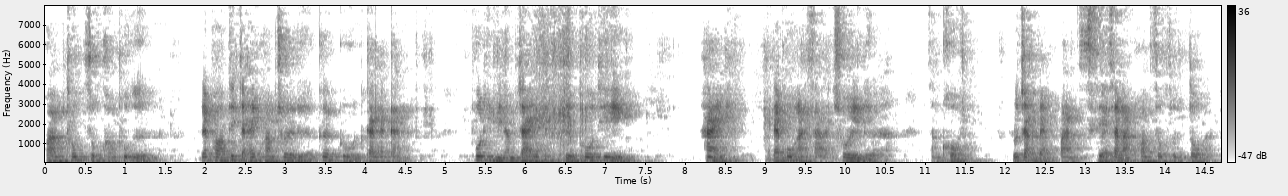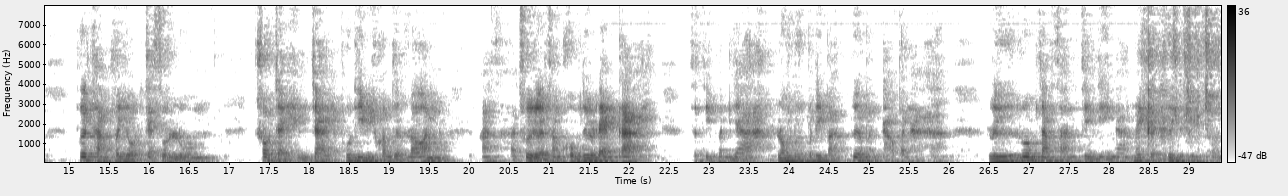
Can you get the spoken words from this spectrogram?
ความทุกข์สุขของผู้อื่น และพร้อมที่จะให้ความช่วยเหลือเกื้อกูลกันและกัน ผู้ที่มีน้ำใจคือผู้ที่ ให้และผู้อาสาช่วยเหลือสังคม รู้จักแบ่งปันเสียสละความสุขส่วนตัว เพื่อทำประโยชน์แก่ส่วนรวม เข้าใจเห็นใจผู้ที่มีความเดือดร้อน อาสาช่วยเหลือสังคมด้วยแรงกาย สติปัญญาลงมือปฏิบัติเพื่อบรรเทาปัญหา หรือร่วมสร้างสรรค์สิ่งดีงามให้เกิดขึ้นในชุมชน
